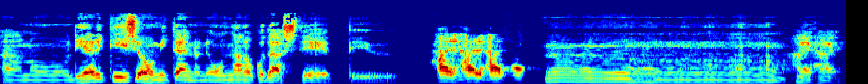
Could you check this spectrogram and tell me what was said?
あの、リアリティショーみたいのに女の子出してっていう。はいはいはいはうん、うん、うん、うん、うん、うん、うん。はい、はい。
